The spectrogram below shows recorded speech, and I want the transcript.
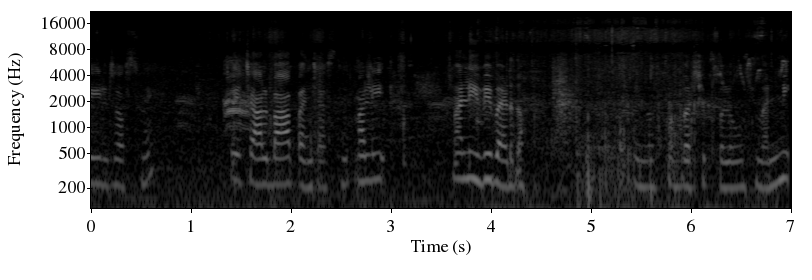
ఈల్స్ వస్తున్నాయి. సో ఇది చాలా బాగా పనిచేస్తుంది. మళ్ళీ మళ్ళీ ఇవి పెడదాం. కొబ్బరి చిప్పలు ఇవన్నీ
